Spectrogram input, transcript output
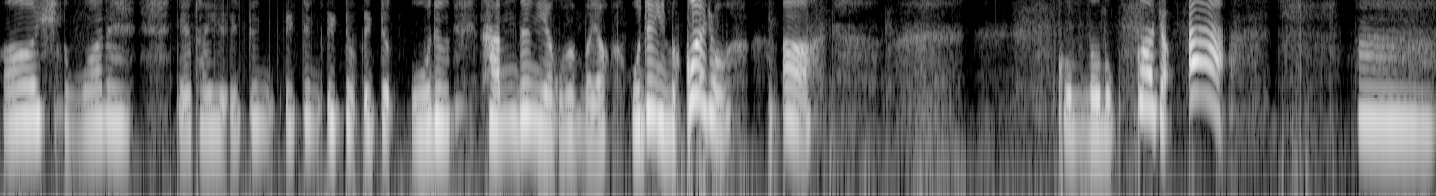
아이씨, 너무하네. 내가 다이기 1등, 1등, 1등, 1등, 5등, 3등이라고만 봐요. 5등이면 꺼져! 아. 그럼 너도 꺼져! 아! 아.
